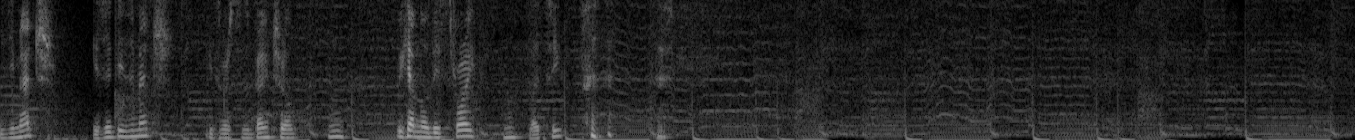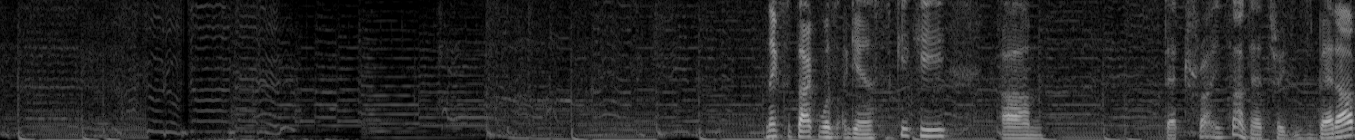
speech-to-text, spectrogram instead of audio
easy match. Is it easy match? It's versus Byung-Chul mm. we have no destroy. Mm. let's see Next attack was against Kiki. Um, Tetra, it's not Tetra, it's Beta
